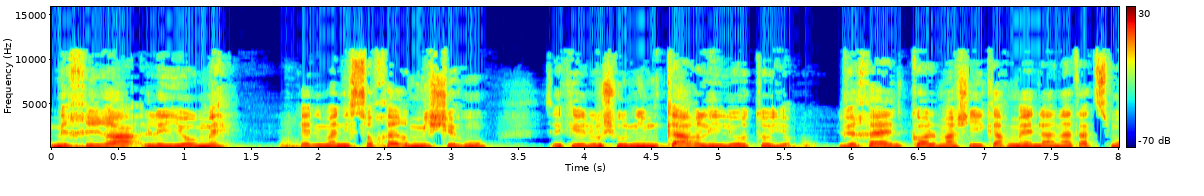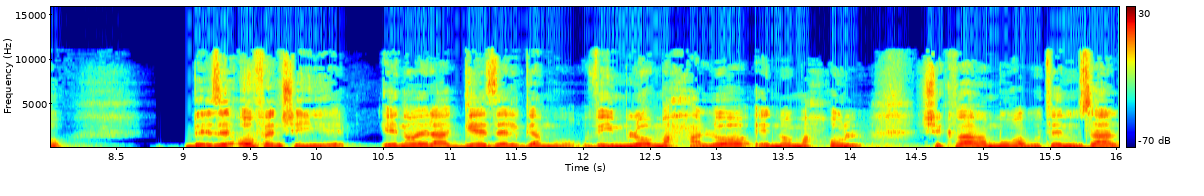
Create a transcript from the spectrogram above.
מכירה ליומה. כן, אם אני שוכר מישהו, זה כאילו שהוא נמכר לי לאותו יום. וכן, כל מה שייקח מהן לענת עצמו, באיזה אופן שיהיה, אינו אלא גזל גמור, ואם לא מחלו, אינו מחול, שכבר אמרו רבותינו ז"ל,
